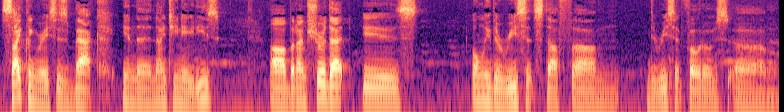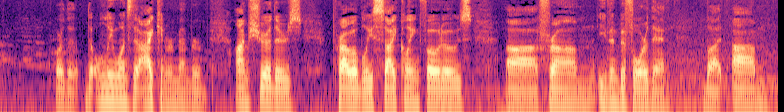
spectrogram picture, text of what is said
cycling races back in the 1980s. Uh, but I'm sure that is only the recent stuff, um, the recent photos, um, or the, the only ones that I can remember. I'm sure there's probably cycling photos uh, from even before then. But um,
